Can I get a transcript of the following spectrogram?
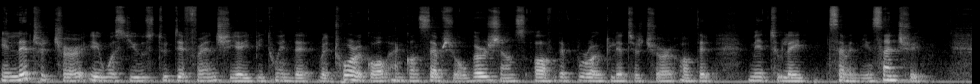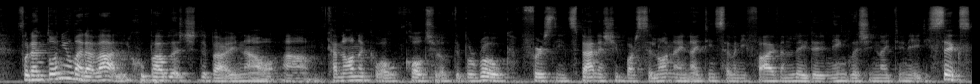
In literature, it was used to differentiate between the rhetorical and conceptual versions of the Baroque literature of the mid to late 17th century. For Antonio Maravall, who published the by now um, canonical culture of the Baroque, first in Spanish in Barcelona in 1975 and later in English in 1986,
